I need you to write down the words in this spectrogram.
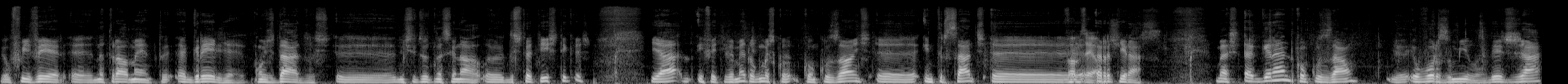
Eu fui ver, eh, naturalmente, a grelha com os dados eh, do Instituto Nacional de Estatísticas e há, efetivamente, algumas conclusões interessantes a retirar-se. Mas a grande conclusão, eu vou resumi-la desde já,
